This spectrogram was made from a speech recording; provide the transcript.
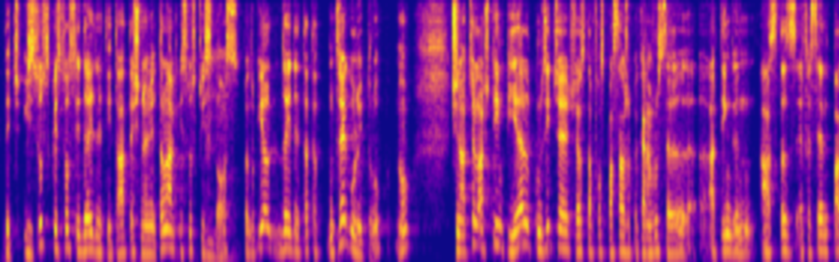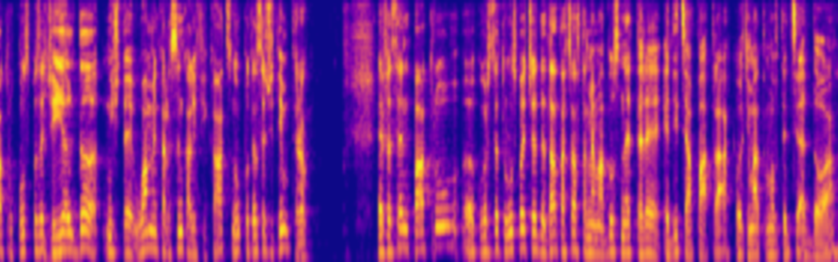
Deci Isus Hristos îi dă identitate și noi ne uităm la Isus Hristos, mm-hmm. pentru că El dă identitatea întregului trup, nu? Și în același timp El, cum zice, și ăsta a fost pasajul pe care am vrut să-l ating în astăzi, Efeseni 4 cu 11, El dă niște oameni care sunt calificați, nu? Putem să citim? Te rog. Efeseni 4, uh, cu versetul 11, de data aceasta mi-am adus NTR ediția 4, că ultima dată am avut ediția a doua,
